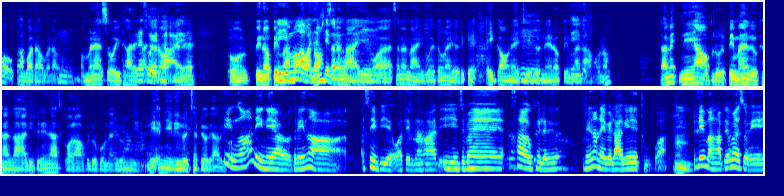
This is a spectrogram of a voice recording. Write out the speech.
ဟုတ်ဘူးကွာဒါပါတော့ပါတော့မနက်စော်ကြီးထားတဲ့မနက်ခါစော်ကျကြီးတော့ထားနတယ်ည်းနည်း ဟိုပင်တော့ပင်လာမှာပေါ့နော်12နာရီဟို12နာရီခွဲ3နာရီဆိုတကယ်အိတ်ကောင်းတဲ့အခြေဆိုနည်းတော့ပင်မလာပေါ့နော်ဒါပေမဲ့နေရအောင်ဘယ်လိုပင်မလို့ခံစားရဒီသတင်းစာစကောလာကိုဘယ်လိုပုံစံမျိုးမြင်လဲနေအမြင်လေးလို့ချက်ပြောပြပေးဒီငါအနေနဲ့ကတော့သတင်းစာအဆင်ပြေရကွာတင်မလားငါအရင်ဂျပန်စာအုပ်ဖက်လဲသတင်းစာနယ်ပဲလာခဲ့တဲ့သူကွာဒီနေ့မှငါပြောမှဆိုရင်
